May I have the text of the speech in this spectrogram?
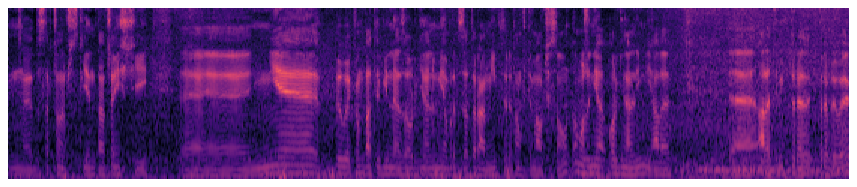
mm, dostarczone przez klienta części e, nie były kompatybilne z oryginalnymi amortyzatorami, które tam w tym aucie są. No może nie oryginalnymi, ale, e, ale tymi, które, które były.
